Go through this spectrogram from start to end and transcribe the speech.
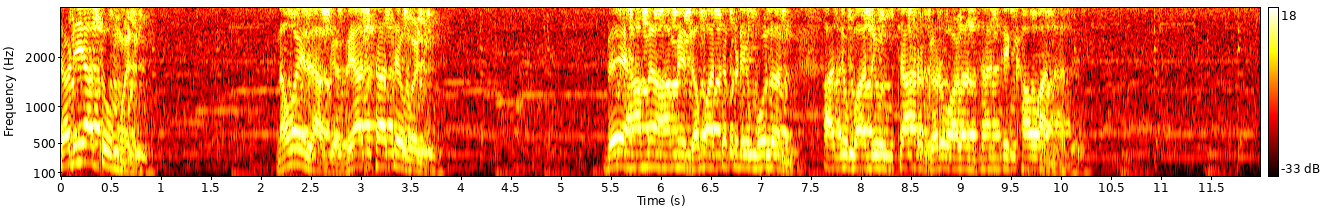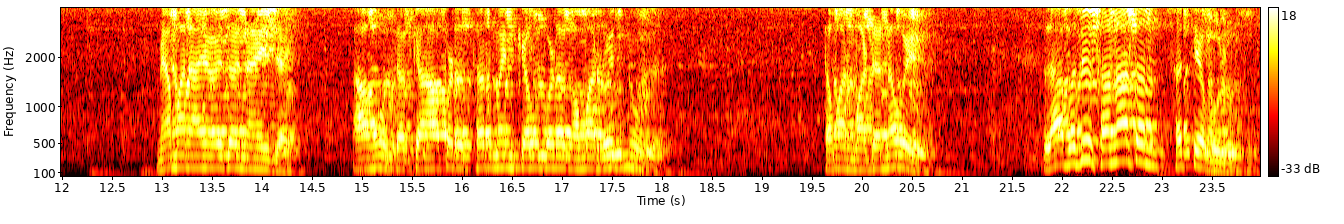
ચડિયાતું મળ્યું. નવાઈ લાગે વ્યાજ સાથે વળ્યું. બે હામે ધમા ચકડી બોલે ને આજુબાજુ ચાર ઘરવાળાને શાંતિ ખાવા ના દે. મહેમાન આવ્યા હોય તો નહીં જાય. આ હું તો કે આપણે શરમાઈને કહેવું પડે કે અમારે રોજનું છે. તમારા માટે નવાઈ છે. એટલે આ બધું સનાતન સત્ય બોલું છું.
